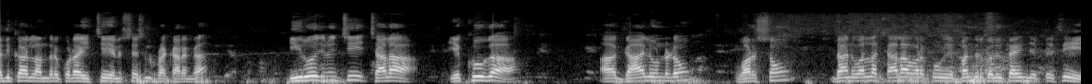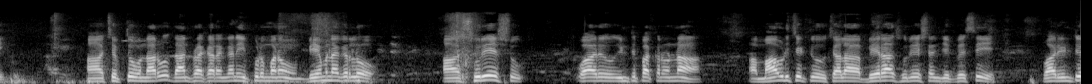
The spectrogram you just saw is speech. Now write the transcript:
అధికారులు అందరూ కూడా ఇచ్చే ఇన్స్ట్రక్షన్ ప్రకారంగా ఈ రోజు నుంచి చాలా ఎక్కువగా గాలి ఉండడం వర్షం దానివల్ల చాలా వరకు ఇబ్బందులు కలుగుతాయని చెప్పేసి చెప్తూ ఉన్నారు. దాని ప్రకారంగానే ఇప్పుడు మనం భీమనగర్లో సురేష్ వారు ఇంటి పక్కన ఉన్న మామిడి చెట్టు చాలా బేరా సురేష్ అని చెప్పేసి వారి ఇంటి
